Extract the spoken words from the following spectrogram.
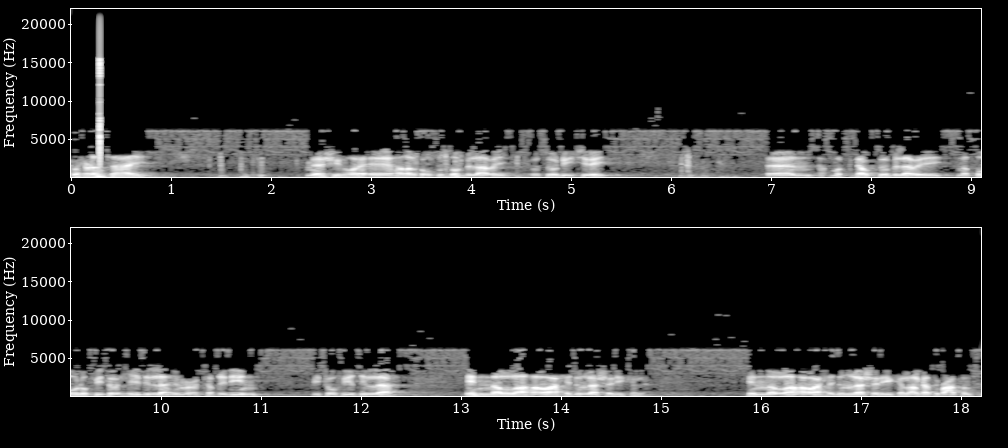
ku xidhan tahay meeshii hore ee hadalka uu ku soo bilaabay oo soo dhihi jiray mar kitaabku soo bilaabayay naqulu fi tawxiid illahi muctaqidiin bitawfiiq illah ina allaha waaxidun laa shariika lah ina allaha waaxidun laa shariika lah halkaasi ku cadsanta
